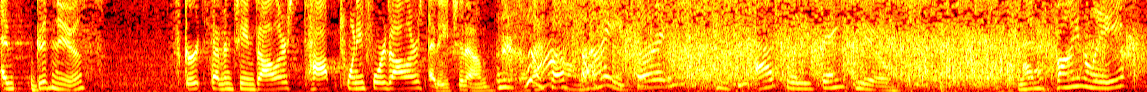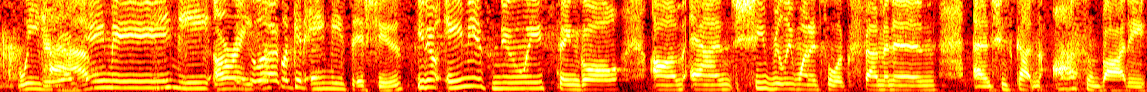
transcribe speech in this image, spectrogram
And good news, skirt $17, top $24 at H&M. Wow, nice. All right. Ashley, thank you. And finally, we we have have Amy. Amy. All Take right, a let's look. look at Amy's issues. You know, Amy is newly single, um, and she really wanted to look feminine, and she's got an awesome body,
